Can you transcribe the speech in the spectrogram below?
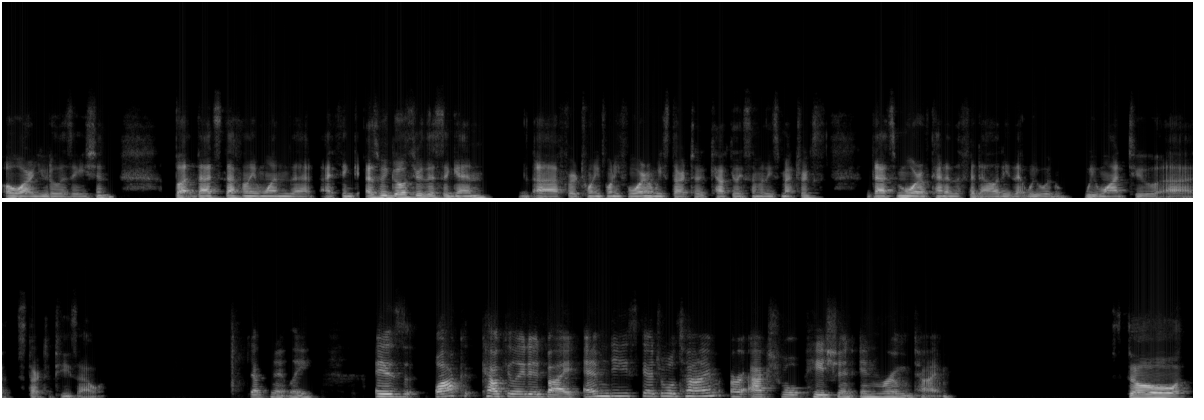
OR utilization. But that's definitely one that I think as we go through this again uh, for 2024 and we start to calculate some of these metrics, that's more of kind of the fidelity that we would we want to uh, start to tease out. Definitely. Is block calculated by MD schedule time or actual patient in room time? So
